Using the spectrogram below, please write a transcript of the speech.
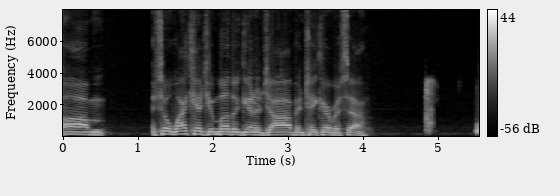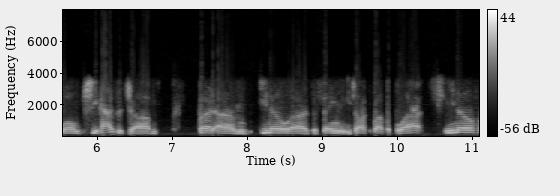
Um, so why can't your mother get a job and take care of herself? Well, she has a job, but um, you know uh, the thing that you talk about the blacks. You know,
